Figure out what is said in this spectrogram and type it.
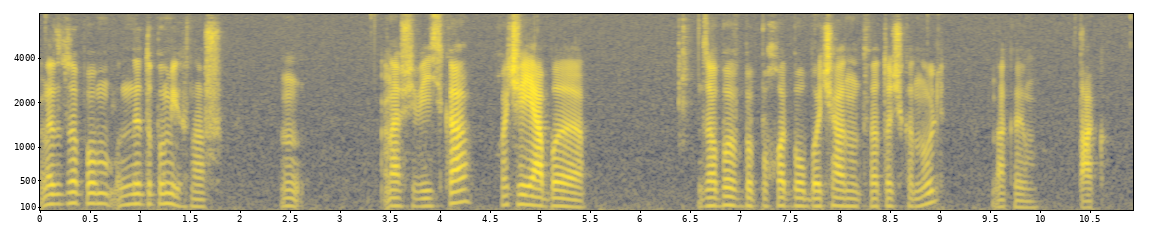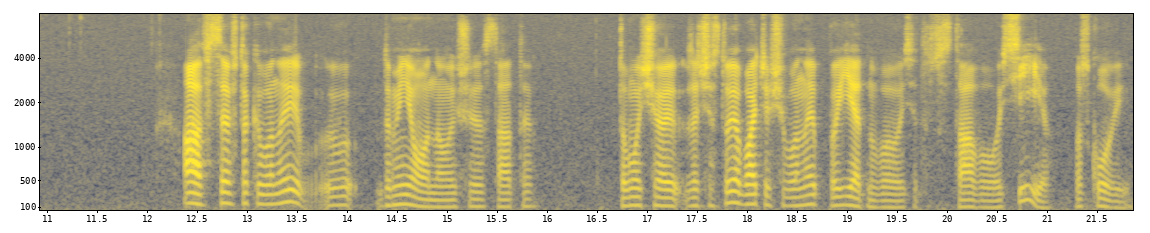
Не, допом... не допоміг наш. Наші війська. Хоча я би зробив би поход Болбочану 2.0 на Крим. Так. А, все ж таки вони е, домініоном вирішили стати. Тому що зачасту я бачив, що вони приєднувалися до составу Росії, Московії.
